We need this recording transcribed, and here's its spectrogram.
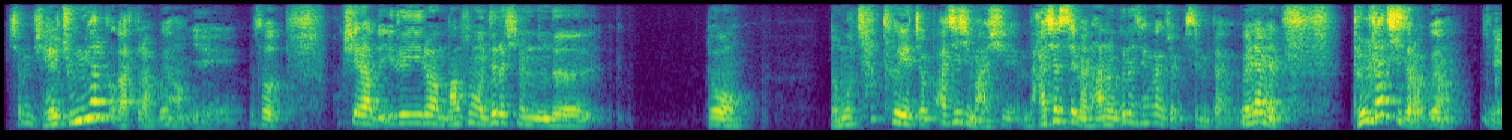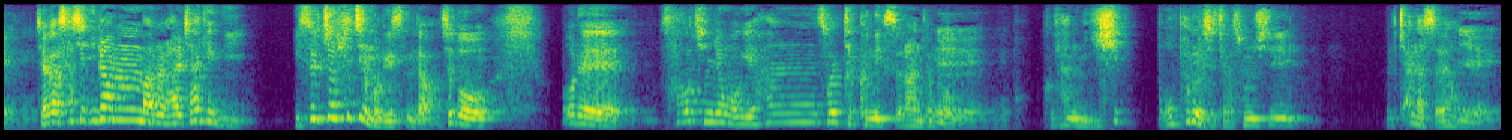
좀 제일 중요할 것 같더라고요. 예, 그래서 혹시라도 이러이러한 방송을 들으시는 분들도 너무 차트에 좀 빠지지 마시, 마셨으면 하는 그런 생각이 좀 있습니다. 왜냐면 덜 다치더라고요. 예, 제가 사실 이런 말을 할 자격이 있을지 없을지는 모르겠습니다. 저도 올해 사고 친 종목이 한솔 테크닉스라는 종목, 예, 거기 한 25%에서 제가 손실을 잘랐어요. 예,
